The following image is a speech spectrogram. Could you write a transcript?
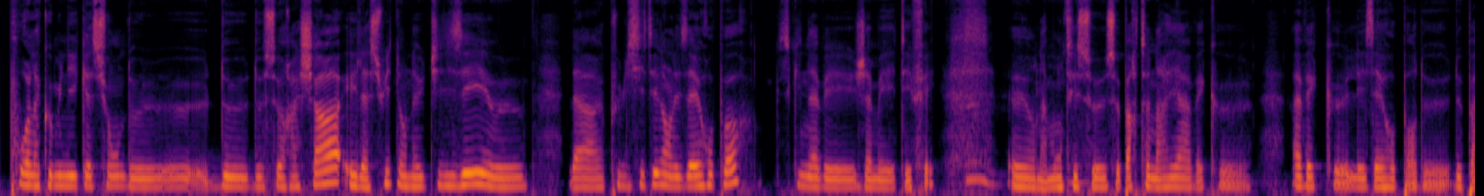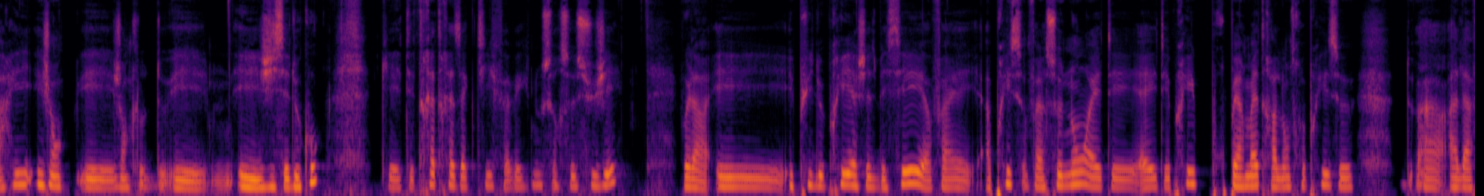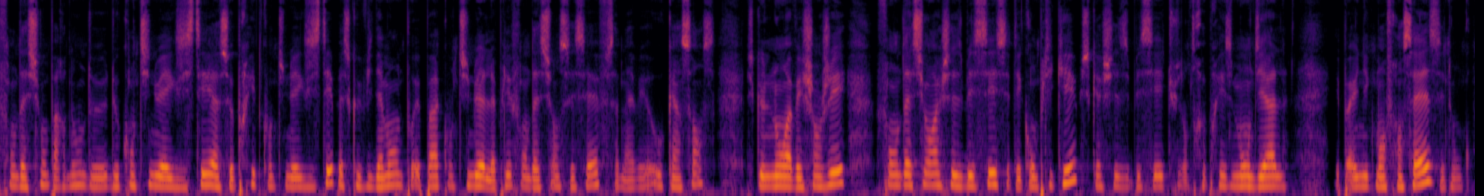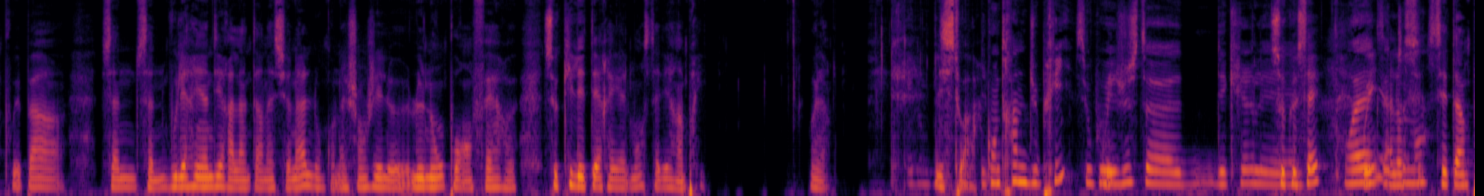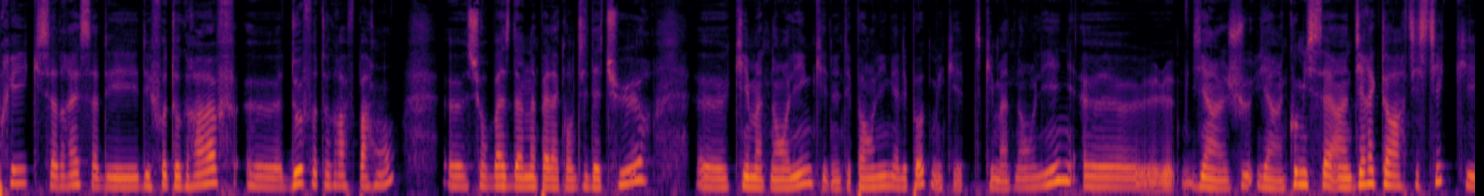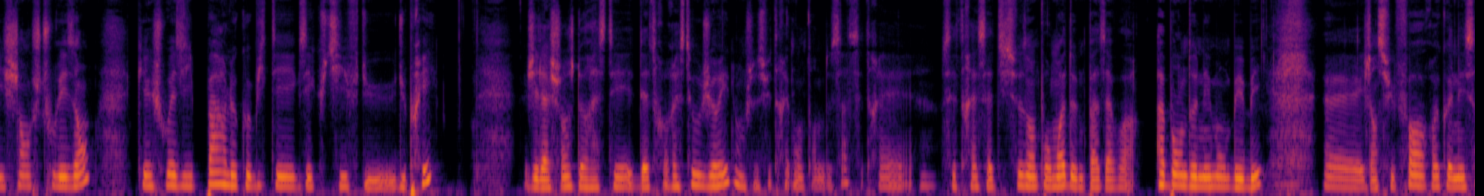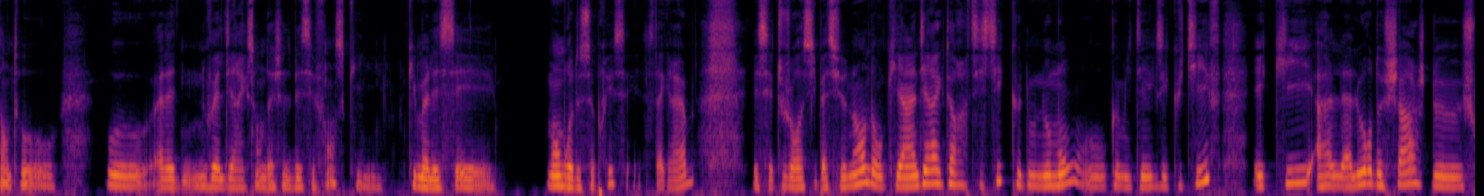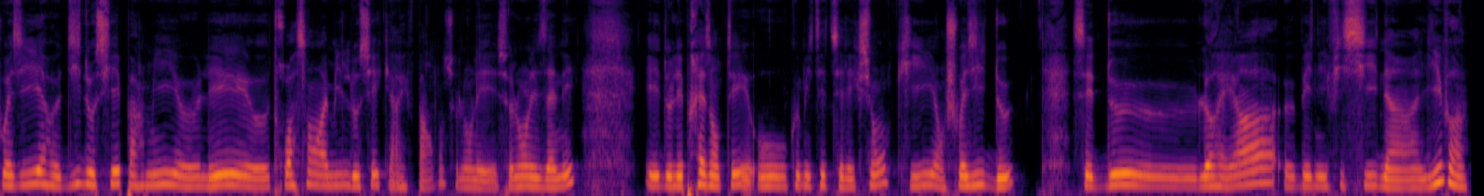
pour la communication de, de, de, ce rachat et la suite on a utilisé euh, la publicité dans les aéroports ce qui n'avait jamais été fait. Hmm. Euh, on a monté ce, ce partenariat avec euh, avec les aéroports de, de Paris et Jean et Jean-Claude et, et JC Deco qui a été très très actif avec nous sur ce sujet. Voilà. Et, et puis le prix HSBC, enfin, a pris, enfin, ce nom a été a été pris pour permettre à l'entreprise, à, à, la fondation, pardon, de, de, continuer à exister, à ce prix de continuer à exister, parce qu'évidemment, on ne pouvait pas continuer à l'appeler Fondation CCF, ça n'avait aucun sens, puisque le nom avait changé. Fondation HSBC, c'était compliqué, puisque HSBC est une entreprise mondiale et pas uniquement française, et donc on pouvait pas, ça, ça ne voulait rien dire à l'international, donc on a changé le, le nom pour en faire euh, ce qu'il était réellement, c'est-à-dire un prix. Voilà. L'histoire. Les contraintes du prix, si vous pouvez juste euh, décrire les. Ce que c'est. Ouais, oui, alors c'est un prix qui s'adresse à des, des photographes, euh, deux photographes par an, euh, sur base d'un appel à candidature, qui est maintenant en ligne, qui n'était pas en ligne à l'époque, mais qui est, qui est maintenant en ligne. Il y a un il y a un commissaire, un directeur artistique qui change tous les ans, qui est choisi par le comité exécutif du, du prix j'ai la chance de rester, d'être restée au jury, donc je suis très contente de ça. C'est très, c'est très satisfaisant pour moi de ne pas avoir abandonné mon bébé. Euh, J'en suis fort reconnaissante au, au, à la nouvelle direction d'HSBC France qui, qui m'a laissé membre de ce prix, c'est agréable. Et c'est toujours aussi passionnant. Donc il y a un directeur artistique que nous nommons au comité exécutif et qui a la lourde charge de choisir 10 dossiers parmi euh, les 300 euh, à 1000 dossiers qui arrivent par an selon les, selon les années et de les présenter au comité de sélection qui en choisit deux. Ces deux lauréats euh, bénéficient d'un livre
